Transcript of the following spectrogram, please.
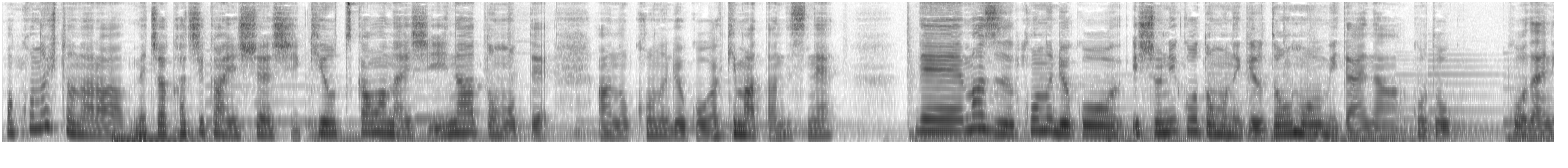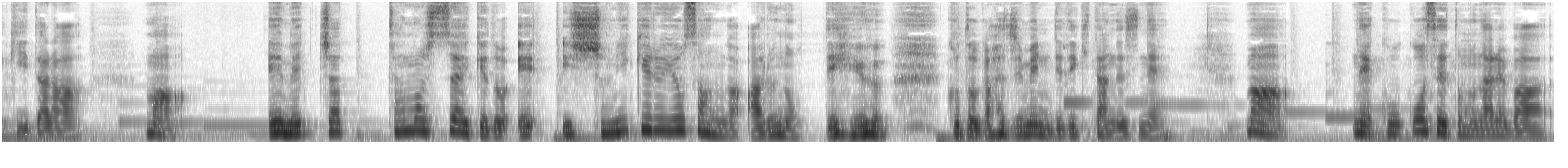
まあ、この人ならめちゃ価値観一緒やし気を使わないしいいなと思ってあのこの旅行が決まったんですね。でまずこの旅行一緒に行こうと思うねんけどどう思うみたいなことを広大に聞いたらまあえめっちゃ楽しそうやけどえ一緒に行ける予算があるの？っていうことが初めに出てきたんですね。まあね高校生ともなれば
